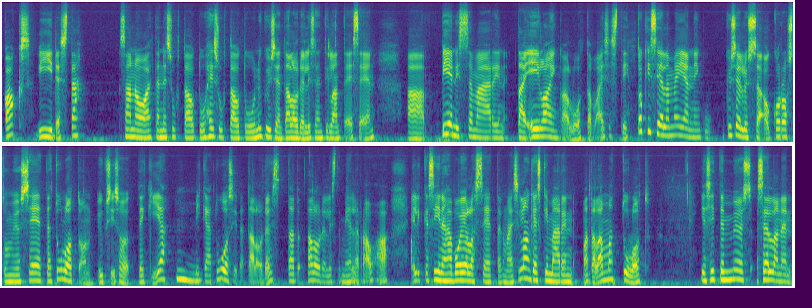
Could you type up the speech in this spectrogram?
kaksi viidestä sanoo, että ne suhtautuu, he suhtautuu nykyiseen taloudelliseen tilanteeseen ää, pienissä määrin tai ei lainkaan luottavaisesti. Toki siellä meidän niin kuin, kyselyssä on korostunut myös se, että tulot on yksi iso tekijä, mm. mikä tuo sitä taloudellista, taloudellista mielenrauhaa. Eli siinähän voi olla se, että naisilla on keskimäärin matalammat tulot. Ja sitten myös sellainen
